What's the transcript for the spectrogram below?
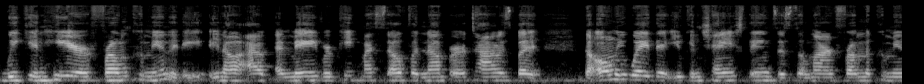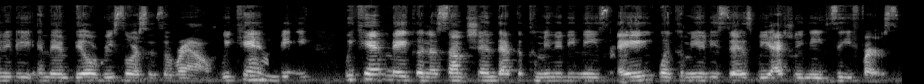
we can hear from community. You know, I, I may repeat myself a number of times, but the only way that you can change things is to learn from the community and then build resources around. We can't mm-hmm. be we can't make an assumption that the community needs A when community says we actually need Z first.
